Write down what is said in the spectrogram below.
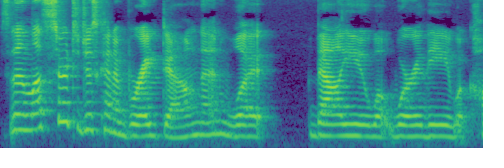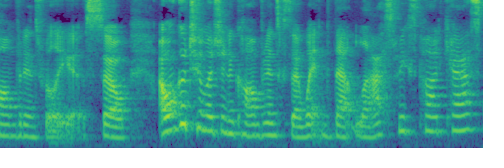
So then let's start to just kind of break down then what value, what worthy, what confidence really is. So I won't go too much into confidence because I went into that last week's podcast,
